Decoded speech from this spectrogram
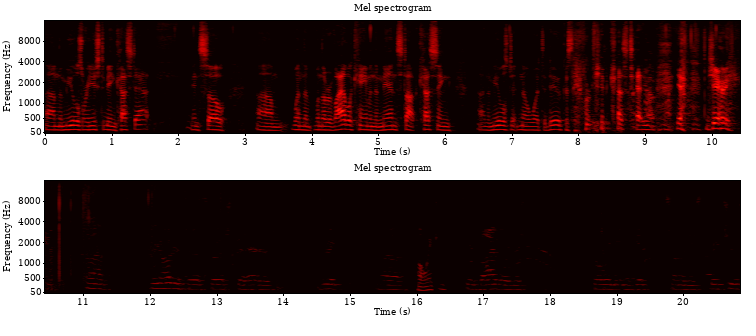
um, the mules were used to being cussed at, and so um, when the when the revival came and the men stopped cussing, uh, the mules didn't know what to do because they weren't getting cussed at anymore. Yeah, Jerry. Um, in order to, for us to have a great, uh, Awakening. revival don't we need to get some of these preachers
